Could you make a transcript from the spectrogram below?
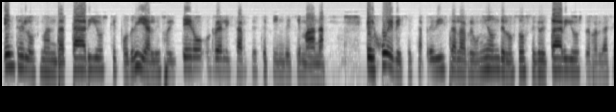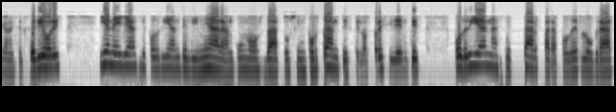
entre los mandatarios que podría, les reitero, realizarse este fin de semana. El jueves está prevista la reunión de los dos secretarios de Relaciones Exteriores y en ella se podrían delinear algunos datos importantes que los presidentes podrían aceptar para poder lograr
